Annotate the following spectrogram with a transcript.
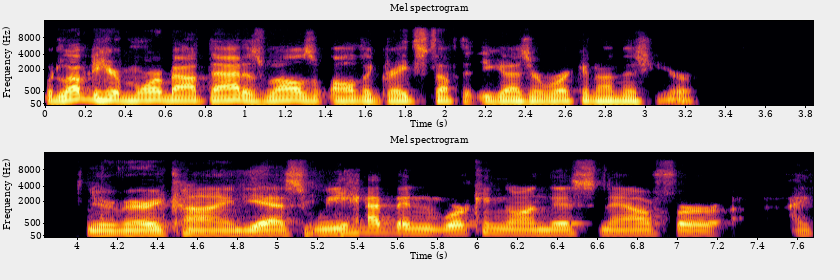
would love to hear more about that as well as all the great stuff that you guys are working on this year. You're very kind. Yes, we have been working on this now for I,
